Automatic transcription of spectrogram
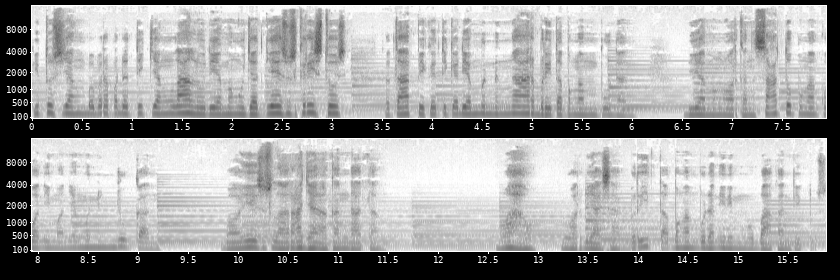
Titus yang beberapa detik yang lalu dia menghujat Yesus Kristus, tetapi ketika dia mendengar berita pengampunan, dia mengeluarkan satu pengakuan iman yang menunjukkan bahwa Yesuslah Raja yang akan datang. Wow, luar biasa. Berita pengampunan ini mengubahkan Titus.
